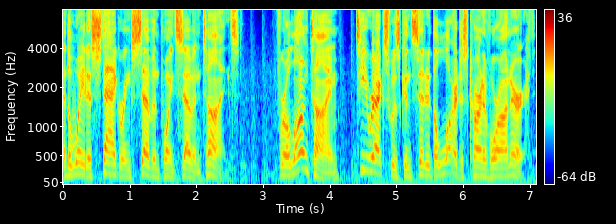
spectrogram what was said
and the weight a staggering 7.7 tons. For a long time, T-Rex was considered the largest carnivore on Earth,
